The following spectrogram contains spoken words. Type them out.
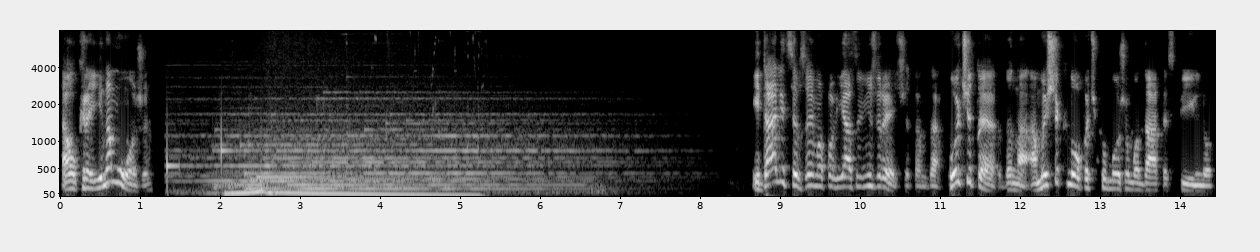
А Україна може. І далі це взаємопов'язані ж речі. Там, да. Хочете дона, а ми ще кнопочку можемо дати спільну,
